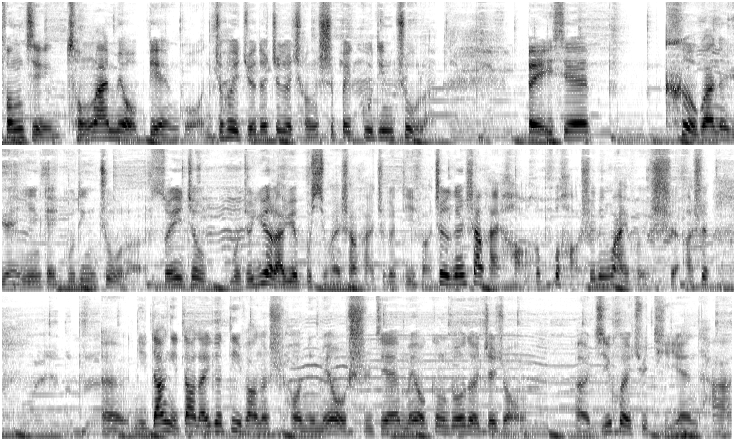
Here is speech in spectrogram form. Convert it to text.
风景从来没有变过，你就会觉得这个城市被固定住了，被一些。客观的原因给固定住了，所以就我就越来越不喜欢上海这个地方。这个跟上海好和不好是另外一回事，而是，呃，你当你到达一个地方的时候，你没有时间，没有更多的这种，呃，机会去体验它，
